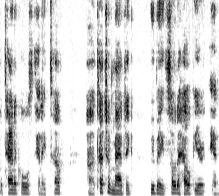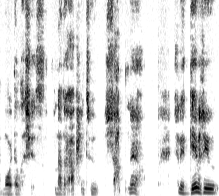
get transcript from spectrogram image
botanicals, and a tough uh, touch of magic, we made soda healthier and more delicious. Another option to shop now. And it gives you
